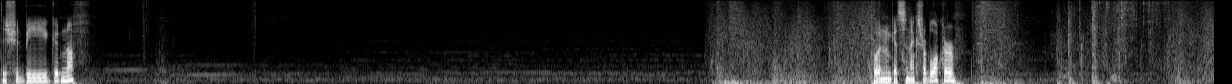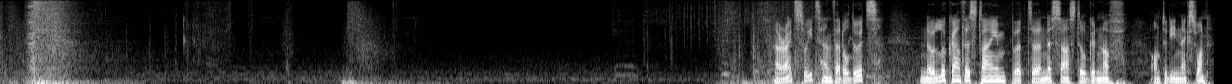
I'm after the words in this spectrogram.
This should be good enough. Opponent gets an extra blocker. Alright, sweet, and that'll do it. No Lukka this time, but uh, Nissa still good enough. On to the next one.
